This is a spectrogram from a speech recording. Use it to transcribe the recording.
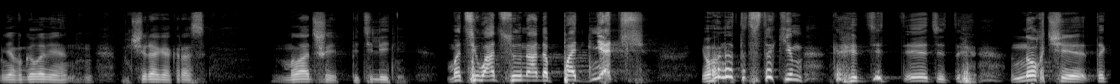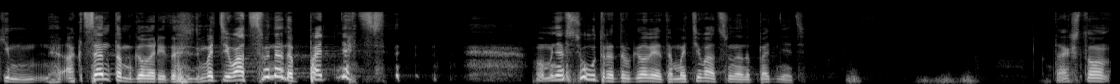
меня в голове вчера как раз младший пятилетний. Мотивацию надо поднять. И он этот с таким эти, ногчи таким акцентом говорит, мотивацию надо поднять. У меня все утро это в голове, это мотивацию надо поднять. Так что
